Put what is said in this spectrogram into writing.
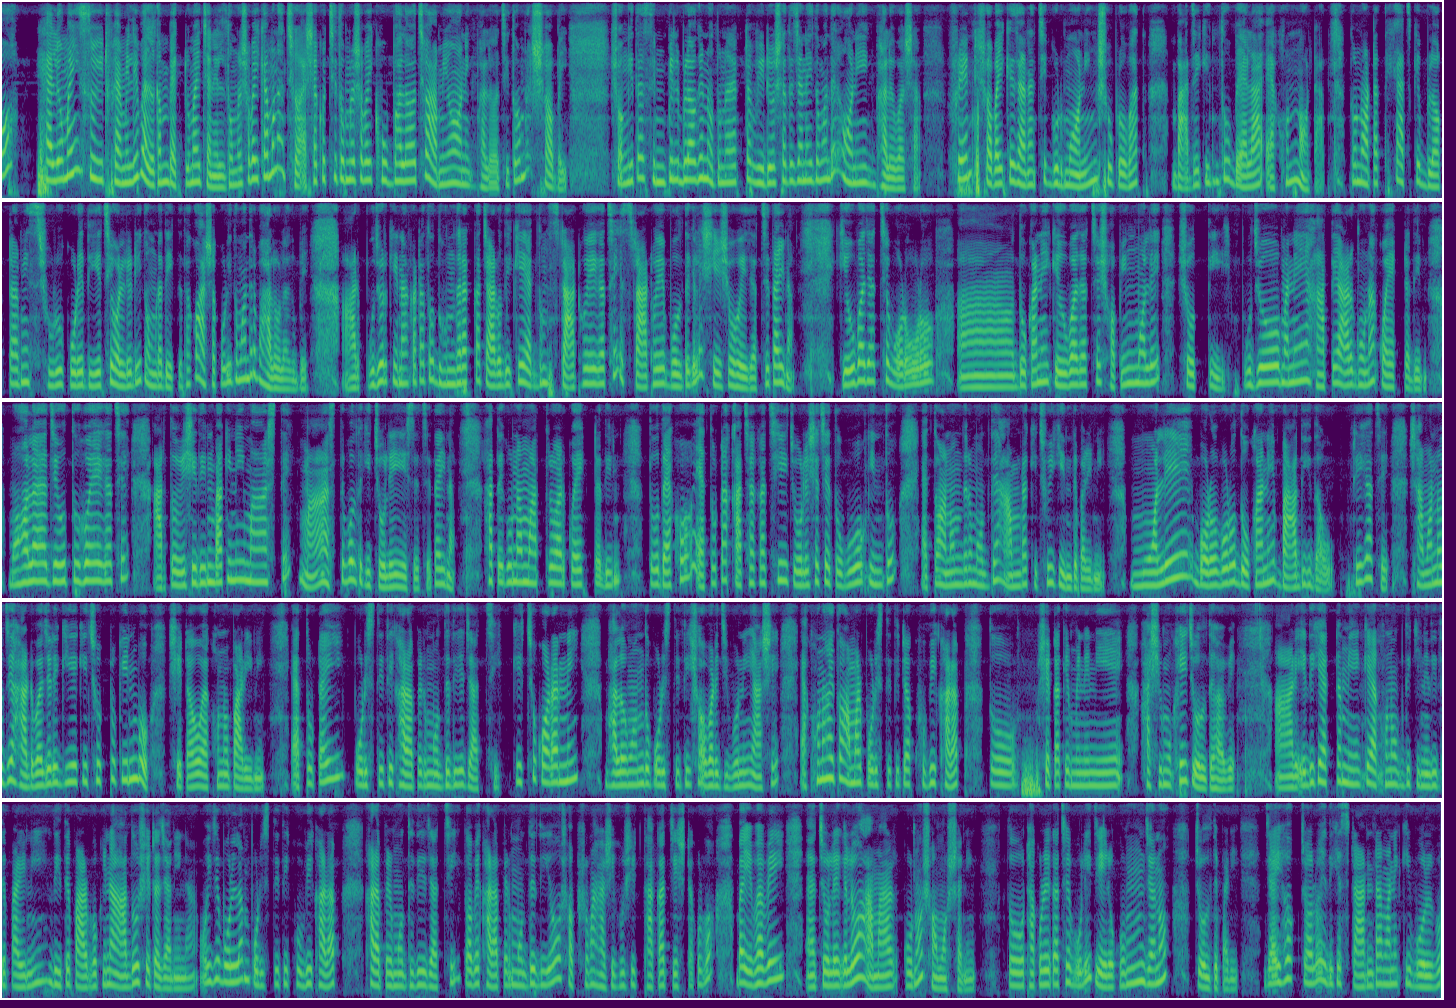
po? Hello my sweet family welcome back to my channel তোমরা সবাই কেমন আছো? আশা করছি তোমরা সবাই খুব ভালো আছো, আমিও অনেক ভালো আছি। তোমরা সবাই। সঙ্গীতা সিম্পল ব্লগে নতুন আর একটা ভিডিওর সাথে জানাই তোমাদের অনেক ভালোবাসা। ফ্রেন্ড সবাইকে জানাচ্ছি গুড মর্নিং সুপ্রভাত। বাজে কিন্তু বেলা এখন নটা। তো নটার থেকে আজকে ব্লগটা আমি শুরু করে দিয়েছি অলরেডি তোমরা দেখতে থাকো, আশা করি তোমাদের ভালো লাগবে। আর পুজোর কেনাকাটা তো ধুমধারাক্কা চারোদিকে একদম স্টার্ট হয়ে গেছে। স্টার্ট হয়ে বলতে গেলে শেষও হয়ে যাচ্ছে, তাই না? কেউ বা যাচ্ছে বড় বড় দোকানে কেউ বা যাচ্ছে শপিং মলে সত্যি পুজো মানে হাতে আর গোনা কয়েকটা দিন। মহালয়া যেহেতু হয়ে গেছে, আর তো বেশি দিন বাকি নেই মা আসতে। মা আসতে বলতে কি চলেই এসেছে, তাই না? হাতে গোনা মাত্র আর কয়েকটা দিন। তো দেখো, এতটা কাছাকাছি চলে এসেছে, তবুও কিন্তু এত আনন্দের মধ্যে আমরা কিছুই কিনতে পারিনি। মলে বড় বড় দোকানে বাদই দাও। ঠিক আছে? সামান্য যে হাট বাজারে গিয়ে কিছু একটু কিনবো, সেটাও এখনও পারিনি। এতটাই পরিস্থিতি খারাপের মধ্যে দিয়ে যাচ্ছি। কিচ্ছু করার নেই। ভালো মন্দ পরিস্থিতি সবার জীবনেই আসে। এখন হয়তো আমার পরিস্থিতিটা খুবই খারাপ, তো সেটাকে মেনে নিয়ে হাসি মুখেই চলতে হবে। আর এদিকে একটা মেয়েকে এখনও অবধি কিনে দিতে পারিনি, দিতে পারব কি না আদৌ সেটা জানি না। ওই যে বললাম, পরিস্থিতি খুবই খারাপ, খারাপের মধ্যে দিয়ে যাচ্ছি। তবে খারাপের মধ্যে দিয়েও সবসময় হাসি খুশি থাকার চেষ্টা করব বা এভাবেই চলে গেলেও আমার কোনো সমস্যা নেই। তো ঠাকুরের কাছে বলি যে, এরকম যেন চলতে পারি। যাই হোক, চলো এদিকে স্টানটা মানে কি বলব?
